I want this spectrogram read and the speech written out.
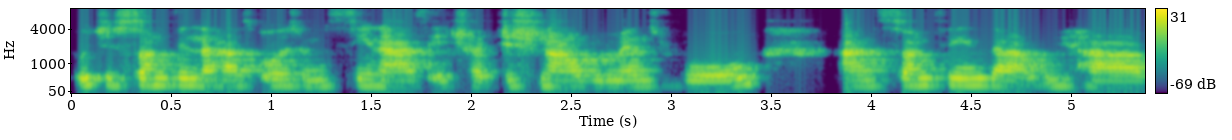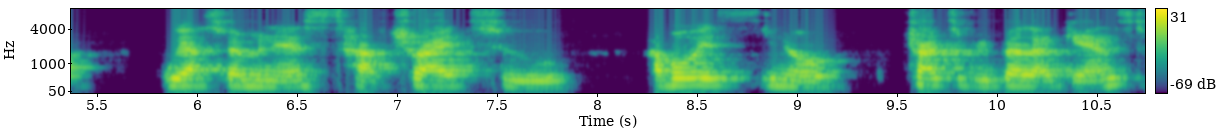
which is something that has always been seen as a traditional women's role and something that we have we as feminists have tried to have always, you know, tried to rebel against.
